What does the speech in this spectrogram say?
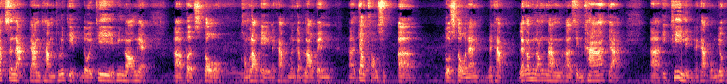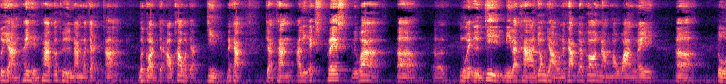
ลักษณะการทำธุรกิจโดยที่พี่น้องเนี่ยเปิดสโตร์ของเราเองนะครับ เหมือนกับเราเป็นเจ้าของอตัวสโตร์นั้นนะครับ แล้วก็พี่น้องนำสินค้าจากอีกที่หนึ่งนะครับ ผมยกตัวอย่างให้เห็นภาพก็คือนำมาจากเมื่อก่อนจะเอาเข้ามาจากจีนนะครับ จากทาง AliExpress หรือว่าหน่วยอื่นที่มีราคาย่อมเยานะครับ แล้วก็นำมาวางในตัว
